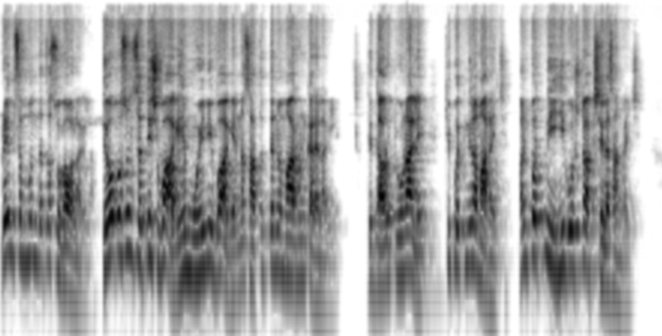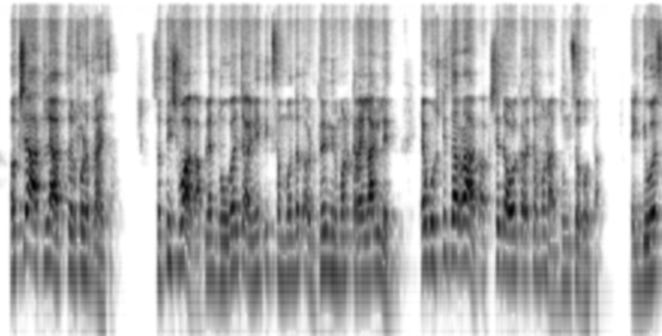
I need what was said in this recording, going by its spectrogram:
प्रेमसंबंधाचा सुगावा लागला. तेव्हापासून सतीश वाघ हे मोहिनी वाघ यांना सातत्यानं मारहाण करायला लागले. ते दारू पिऊन आले की पत्नीला मारायचे आणि पत्नी ही गोष्ट अक्षयला सांगायची. अक्षय आतल्या आत चरफडत राहायचा. सतीश वाघ आपल्या दोघांच्या अनैतिक संबंधात अडथळे निर्माण करायला लागलेत. या गोष्टीचा राग अक्षय जावळकराच्या मनात धुमसत होता. एक दिवस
